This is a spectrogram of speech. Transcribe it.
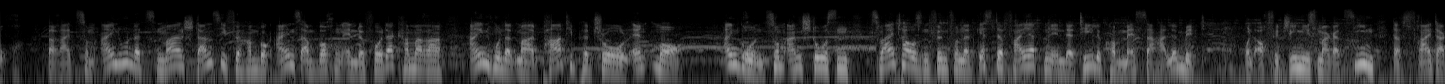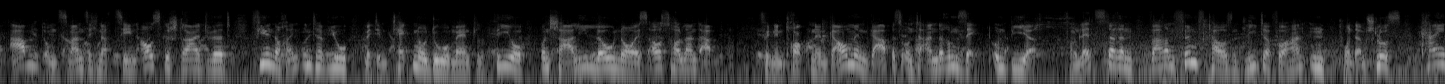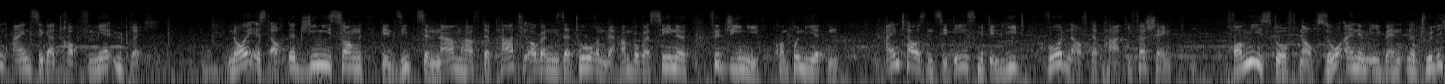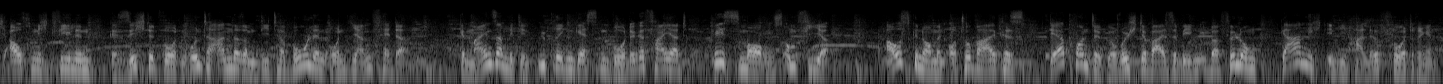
hoch. Bereits zum 100. Mal stand sie für Hamburg 1 am Wochenende vor der Kamera. 100 Mal Party Patrol and more. Ein Grund zum Anstoßen. 2500 Gäste feierten in der Telekom Messehalle mit. Und auch für Genies Magazin, das Freitagabend um 20 nach 10 ausgestrahlt wird, fiel noch ein Interview mit dem Techno-Duo Mental Theo und Charlie Low Noise aus Holland ab. Für den trockenen Gaumen gab es unter anderem Sekt und Bier. Vom letzteren waren 5000 Liter vorhanden und am Schluss kein einziger Tropfen mehr übrig. Neu ist auch der Genie-Song, den 17 namhafte Partyorganisatoren der Hamburger Szene für Genie komponierten. 1000 CDs mit dem Lied wurden auf der Party verschenkt. Promis durften auf so einem Event natürlich auch nicht fehlen. Gesichtet wurden unter anderem Dieter Bohlen und Jan Vetter. Gemeinsam mit den übrigen Gästen wurde gefeiert bis morgens um vier. Ausgenommen Otto Walkes, der konnte gerüchteweise wegen Überfüllung gar nicht in die Halle vordringen.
